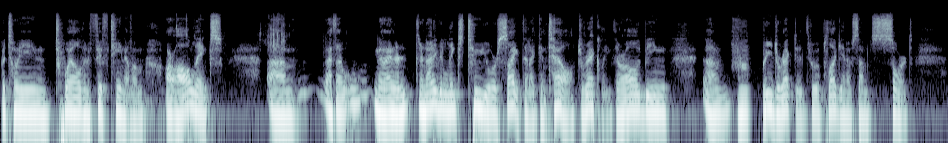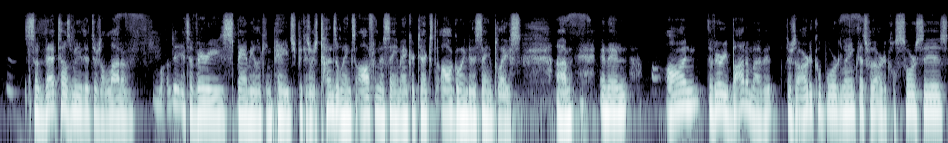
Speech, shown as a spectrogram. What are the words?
between 12 and 15 of them, are all links. Um, I thought, you know, and they're, they're not even links to your site that I can tell directly. They're all being um, redirected through a plugin of some sort. So that tells me that there's a lot of it's a very spammy looking page because there's tons of links all from the same anchor text all going to the same place um, and then on the very bottom of it there's an article board link that's where the article source is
